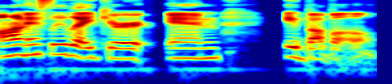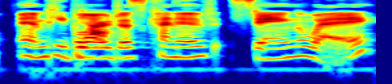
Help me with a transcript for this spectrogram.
honestly like you're in a bubble and people yeah. are just kind of staying away.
